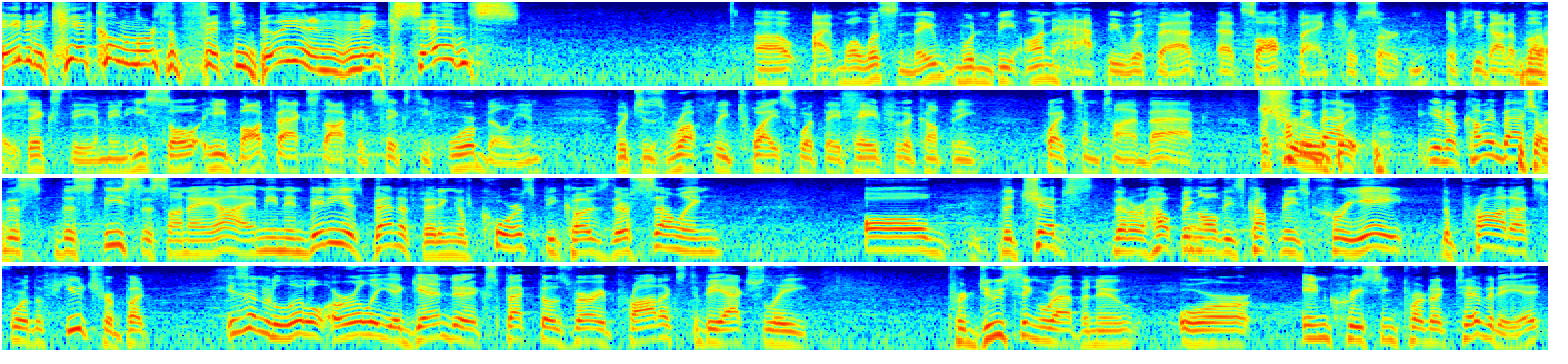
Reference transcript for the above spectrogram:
David, it can't come north of 50 billion and make sense. Uh, I, well, listen, they wouldn't be unhappy with that at SoftBank for certain. If you got above Right. 60, I mean, he sold, he bought back stock at 64 billion, which is roughly twice what they paid for the company quite some time back. But coming True, back, but- you know, coming back to this this thesis on AI, I mean, Nvidia is benefiting, of course, because they're selling all the chips that are helping all these companies create the products for the future. But isn't it a little early again to expect those very products to be actually producing revenue or increasing productivity? It,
